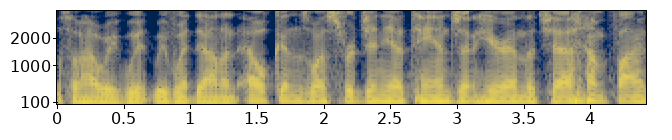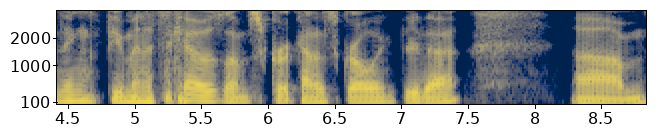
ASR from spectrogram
somehow we, we we went down an Elkins, West Virginia tangent here in the chat. I'm finding a few minutes ago, so I'm sc- kind of scrolling through that. Um,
